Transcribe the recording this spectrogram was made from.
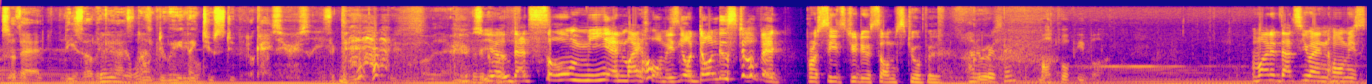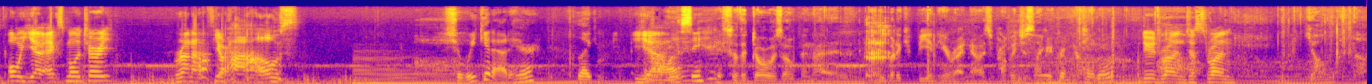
so that these other guys don't do anything too stupid. Okay, seriously. over there. Yo, that's so me and my homies. Yo, don't do stupid. Proceeds to do some stupid. 100%. Multiple people. What if that's you and homies? Oh yeah, ex-military. Run out of your house. Should we get out of here? Like, Yeah, honestly? Okay, so the door was open. I, anybody could be in here right now. It's probably just like a group of dude, run, just run. Yo, what the?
